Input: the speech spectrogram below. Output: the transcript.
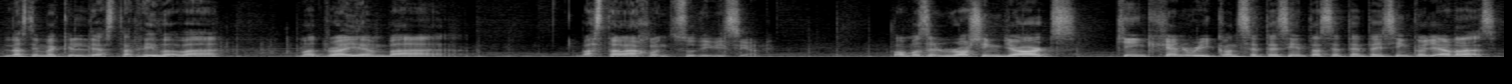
Lástima que el de hasta arriba va, Matt Ryan va, va hasta abajo en su división. Vamos en rushing yards. King Henry con 775 yardas.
